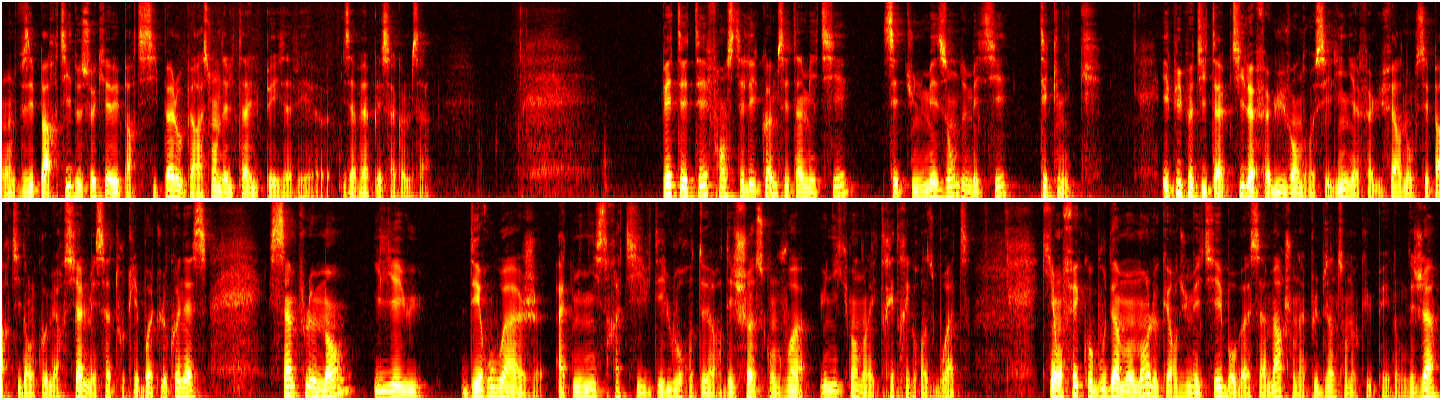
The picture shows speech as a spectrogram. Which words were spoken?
on faisait partie de ceux qui avaient participé à l'opération Delta LP, ils avaient, euh, ils avaient appelé ça comme ça. PTT, France Télécom, c'est un métier, c'est une maison de métier technique. Et puis petit à petit, il a fallu vendre ses lignes, il a fallu faire, donc c'est parti dans le commercial, mais ça, toutes les boîtes le connaissent. Simplement, il y a eu des rouages administratifs, des lourdeurs, des choses qu'on voit uniquement dans les très très grosses boîtes, qui ont fait qu'au bout d'un moment, le cœur du métier, bon bah ça marche, on n'a plus besoin de s'en occuper. Donc déjà,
